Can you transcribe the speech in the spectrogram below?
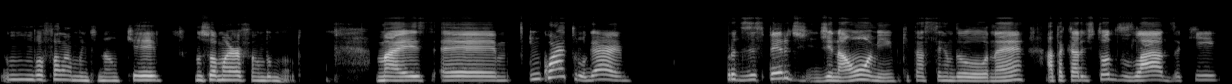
não vou falar muito, não, porque não sou a maior fã do mundo. Mas é, em quarto lugar, para o desespero de, de, Naomi, que está sendo né, atacada de todos os lados aqui.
